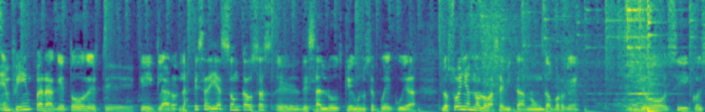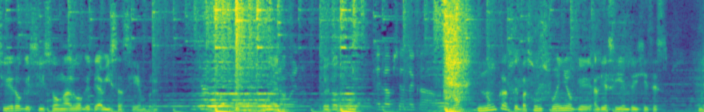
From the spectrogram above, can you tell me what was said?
en, fin, para que todo este, quede claro, las pesadillas son causas eh, de salud que uno se puede cuidar. Los sueños no los vas a evitar nunca porque yo sí considero que sí son algo que te avisa siempre. Bueno, pero tú la opción de cada uno. ¿Nunca te pasó un sueño que al día siguiente dijiste, me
